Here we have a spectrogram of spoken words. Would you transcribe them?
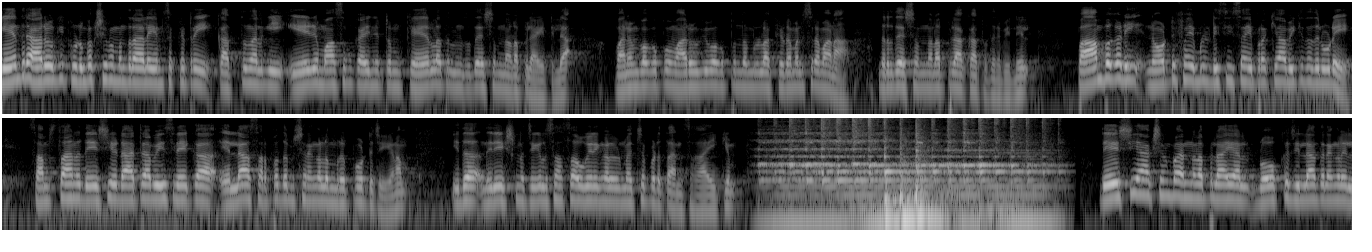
കേന്ദ്ര ആരോഗ്യ കുടുംബക്ഷേമ മന്ത്രാലയം സെക്രട്ടറി കത്ത് നൽകി ഏഴ് മാസം കഴിഞ്ഞിട്ടും കേരളത്തിൽ നിർദ്ദേശം നടപ്പിലായിട്ടില്ല. വനം വകുപ്പും ആരോഗ്യവകുപ്പും തമ്മിലുള്ള കിടമത്സരമാണ് നിർദ്ദേശം നടപ്പിലാക്കാത്തതിന് പിന്നിൽ. പാമ്പുകടി നോട്ടിഫൈബിൾ ഡിസീസായി പ്രഖ്യാപിക്കുന്നതിലൂടെ സംസ്ഥാന ദേശീയ ഡാറ്റാബേസിലേക്ക് എല്ലാ സർപ്പദംശനങ്ങളും റിപ്പോർട്ട് ചെയ്യണം. ഇത് നിരീക്ഷണ ചികിത്സാ സൗകര്യങ്ങൾ മെച്ചപ്പെടുത്താൻ സഹായിക്കും. ദേശീയ ആക്ഷൻ പ്ലാൻ നടപ്പിലായാൽ ബ്ലോക്ക് ജില്ലാ തലങ്ങളിൽ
